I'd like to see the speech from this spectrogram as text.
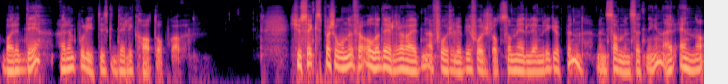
Bare det er en politisk delikat oppgave. 26 personer fra alle deler av verden er foreløpig foreslått som medlemmer i gruppen, men sammensetningen er ennå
